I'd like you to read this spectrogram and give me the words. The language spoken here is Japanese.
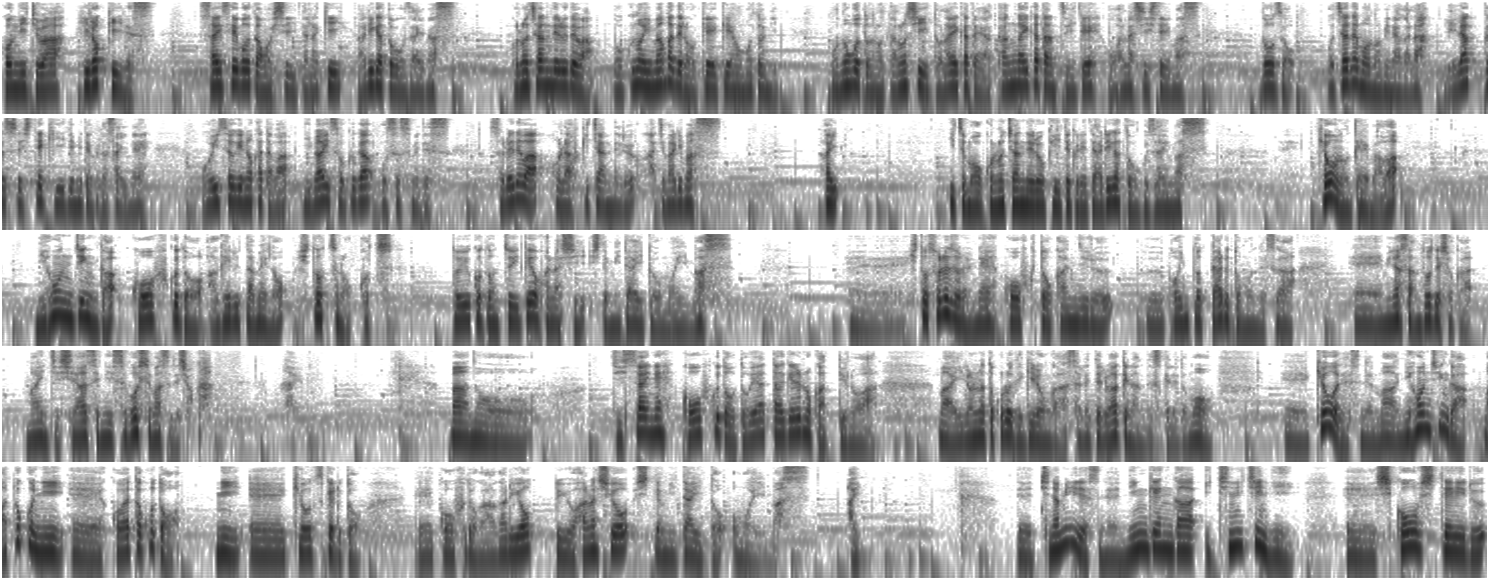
こんにちは、ヒロッキーです。再生ボタンを押していただきありがとうございます。このチャンネルでは僕の今までの経験をもとに物事の楽しい捉え方や考え方についてお話ししています。どうぞお茶でも飲みながらリラックスして聞いてみてくださいね。お急ぎの方は2倍速がおすすめです。それではほら吹きチャンネル始まります。はい。いつもこのチャンネルを聞いてくれてありがとうございます。今日のテーマは日本人が幸福度を上げるための一つのコツということについてお話ししてみたいと思います。えー人それぞれね幸福と感じるポイントってあると思うんですが、えー皆さんどうでしょうか？毎日幸せに過ごしてますでしょうか？はい。まああの実際ね幸福度をどうやって上げるのかっていうのはまあいろんなところで議論がされてるわけなんですけれども、えー今日はですね、まあ、日本人が、まあ、特に、えーこうやったことに、えー気をつけると、え幸福度が上がるよという話をしてみたいと思います。はい。でちなみにですね、人間が1日に、え思考している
